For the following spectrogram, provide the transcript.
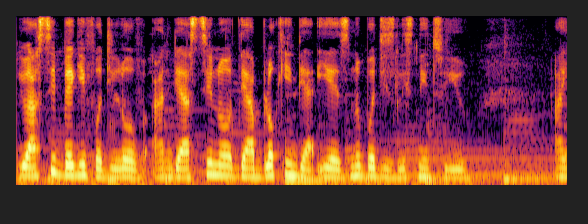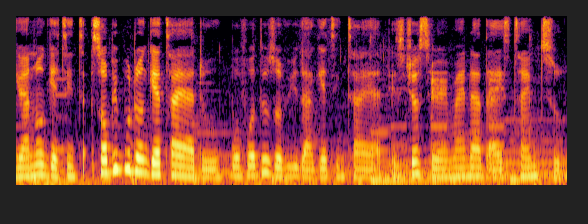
You are still begging for the love, and they are still not, they are blocking their ears. Nobody's listening to you and you are not getting t- some people don't get tired though. But for those of you that are getting tired it's just a reminder that it's time to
